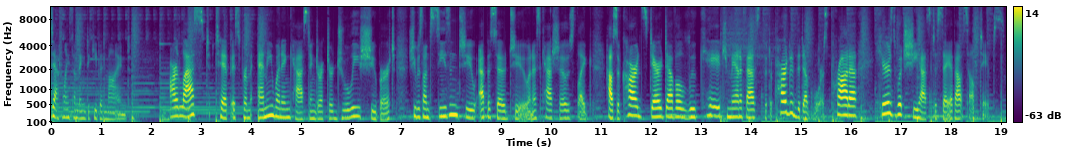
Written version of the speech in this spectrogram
definitely something to keep in mind. Our last tip is from Emmy winning casting director Julie Schubert. She was on season two, episode two, and has cast shows like House of Cards, Daredevil, Luke Cage, Manifest, The Departed, The Devil Wears Prada. Here's what she has to say about self tapes.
